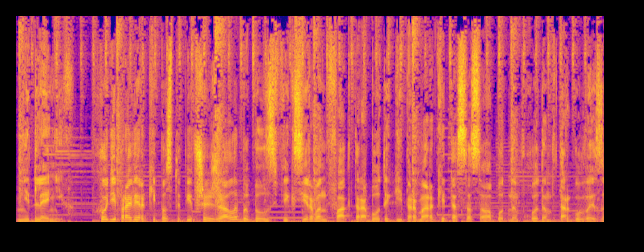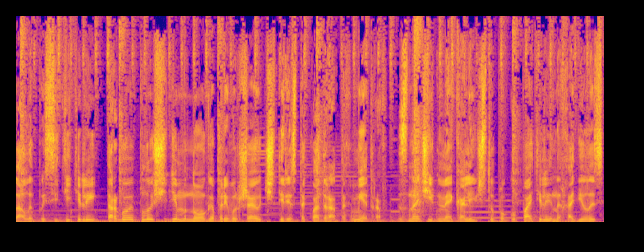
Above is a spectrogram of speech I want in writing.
не для них. В ходе проверки поступившей жалобы был зафиксирован факт работы гипермаркета со свободным входом в торговые залы посетителей. Торговые площади много превышают 400 квадратных метров. Значительное количество покупателей находилось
